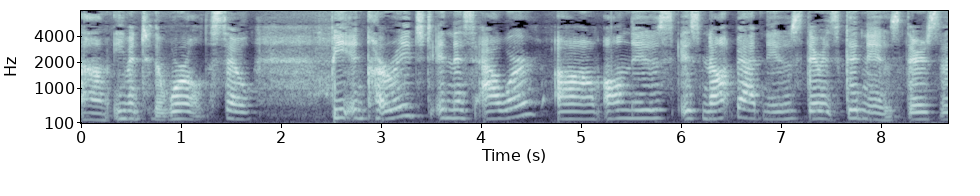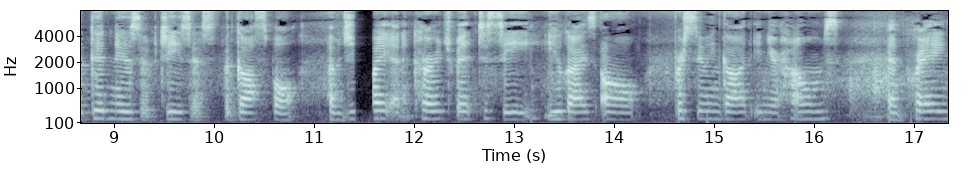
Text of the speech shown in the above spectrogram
um, even to the world. So be encouraged in this hour. Um, all news is not bad news. There is good news. There's the good news of Jesus, the gospel of joy and encouragement to see you guys all pursuing God in your homes and praying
